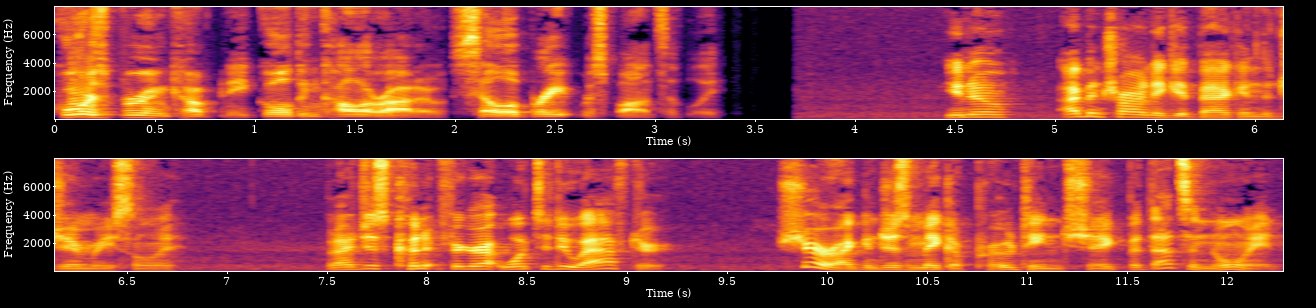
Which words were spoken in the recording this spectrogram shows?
Coors Brewing Company, Golden, Colorado. Celebrate responsibly. You know, I've been trying to get back in the gym recently, but I just couldn't figure out what to do after. Sure, I can just make a protein shake, but that's annoying.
